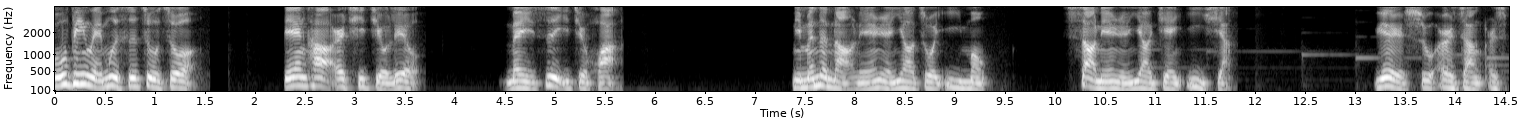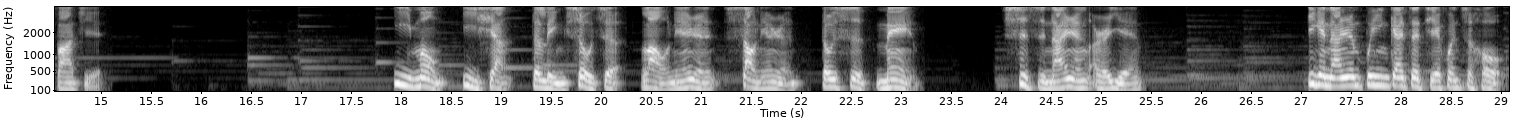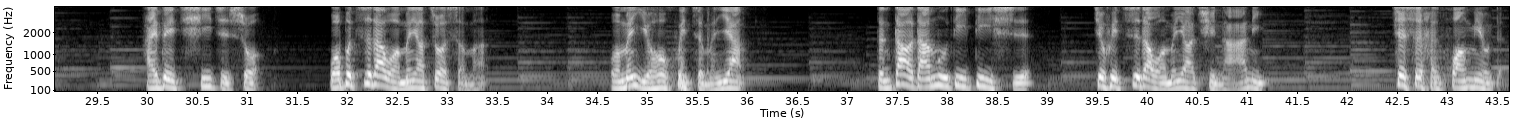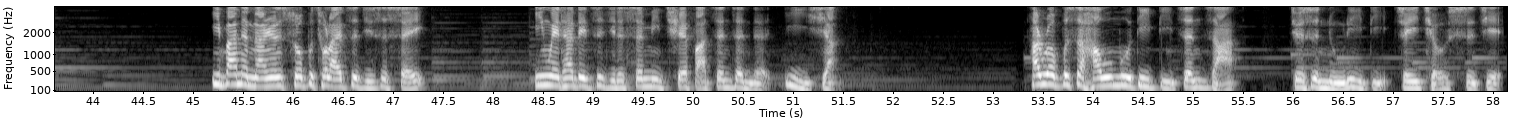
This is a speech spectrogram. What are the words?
吴炳伟牧师著作，编号二七九六，每日一句话：你们的老年人要做异梦，少年人要见异象。约珥书二章二十八节，异梦异象的领受者，老年人、少年人都是 man，是指男人而言。一个男人不应该在结婚之后。还对妻子说：“我不知道我们要做什么，我们以后会怎么样？等到达目的地时，就会知道我们要去哪里。”这是很荒谬的。一般的男人说不出来自己是谁，因为他对自己的生命缺乏真正的意向。他若不是毫无目的地挣扎，就是努力地追求世界。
